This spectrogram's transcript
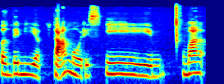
pandemia, tá, amores? E uma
